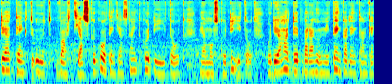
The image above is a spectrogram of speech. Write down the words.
då jag tänkt ut vart jag skulle gå, tänkte jag ska inte gå ditåt, men jag måste gå ditåt. Och då jag hade bara hunnit tänka den tanken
